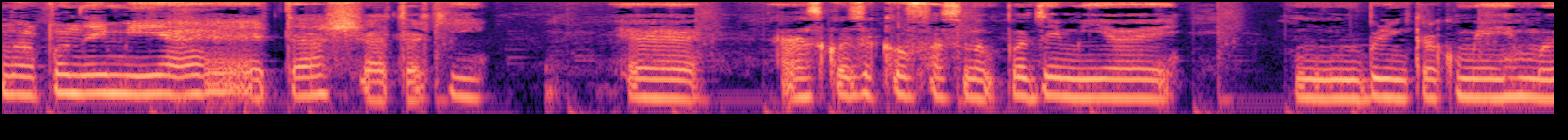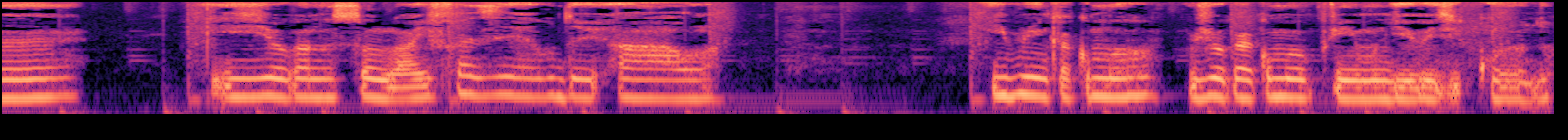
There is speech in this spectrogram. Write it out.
Na pandemia é, tá chato aqui. É, as coisas que eu faço na pandemia é brincar com minha irmã e jogar no celular e fazer a aula. E brincar com meu, jogar com meu primo de vez em quando.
